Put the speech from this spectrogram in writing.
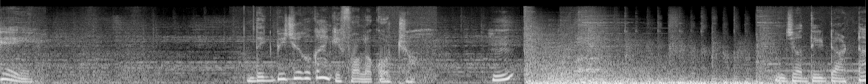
हे दिग्विजय को कहीं फॉलो कर ଯଦି ଡାଟା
